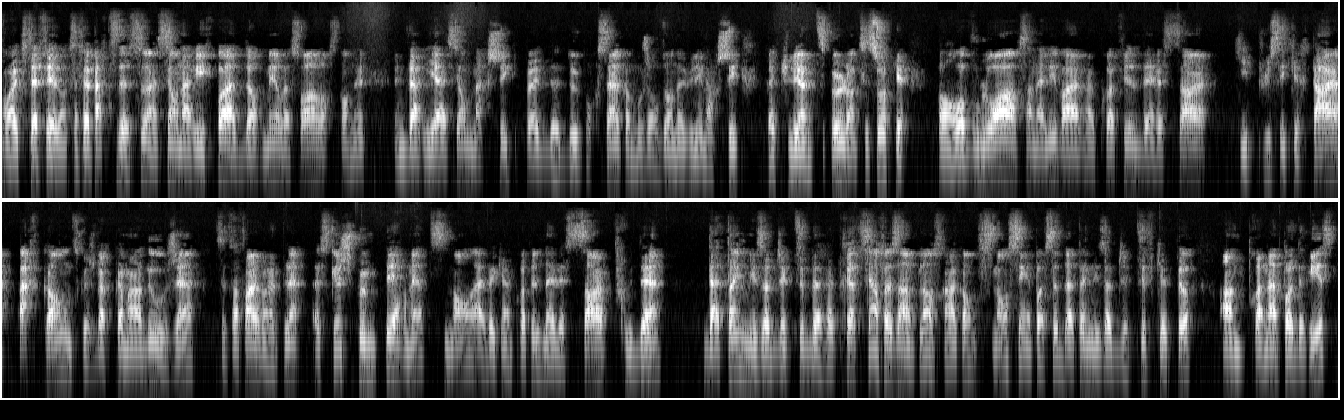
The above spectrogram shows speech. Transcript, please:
Oui, tout à fait. Donc, ça fait partie de ça. Si on n'arrive pas à dormir le soir lorsqu'on a une variation de marché qui peut être de 2% comme aujourd'hui, on a vu les marchés reculer un petit peu. Donc, c'est sûr que on va vouloir s'en aller vers un profil d'investisseur qui est plus sécuritaire. Par contre, ce que je vais recommander aux gens, c'est de faire un plan. Est-ce que je peux me permettre, Simon, avec un profil d'investisseur prudent, d'atteindre mes objectifs de retraite? Si en faisant un plan, on se rend compte, sinon, c'est impossible d'atteindre les objectifs que tu as en ne prenant pas de risque.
